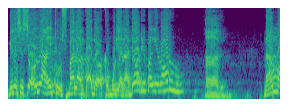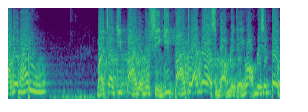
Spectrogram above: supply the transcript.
Bila seseorang itu semalam tak ada kemudian ada dia panggil baru. Ha. Nama dia baru macam kipas duk pusing. Kipas tu ada sebab boleh tengok, boleh sentuh.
